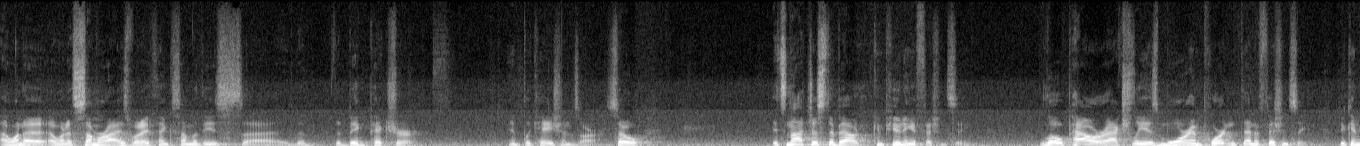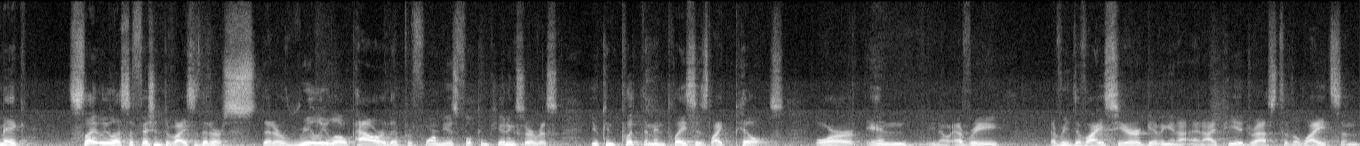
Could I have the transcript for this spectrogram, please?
I want to I want to summarize what I think some of these uh, the the big picture implications are. So it's not just about computing efficiency. Low power actually is more important than efficiency. You can make slightly less efficient devices that are that are really low power that perform useful computing service. You can put them in places like pills or in you know every every device here giving an, an, IP address to the lights and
